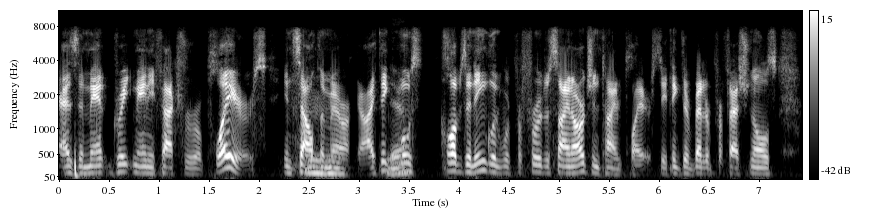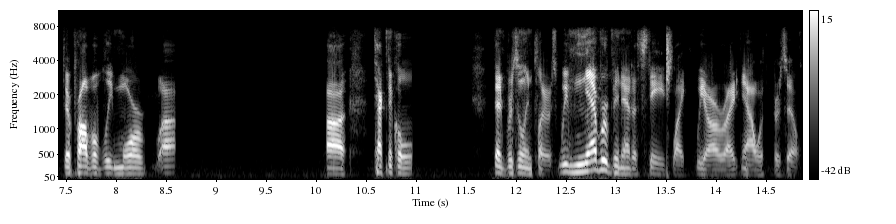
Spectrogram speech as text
as a man, great manufacturer of players in South mm-hmm. America. I think yeah. most clubs in England would prefer to sign Argentine players. They think they're better professionals. They're probably more uh, uh, technical than Brazilian players. We've never been at a stage like we are right now with Brazil.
